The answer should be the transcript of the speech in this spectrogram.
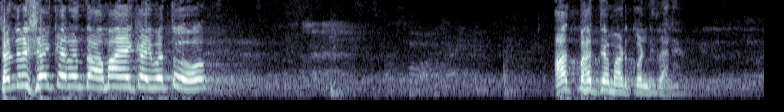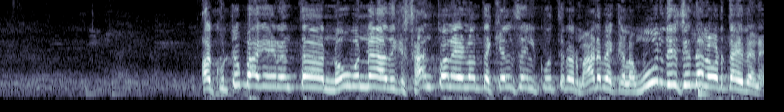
ಚಂದ್ರಶೇಖರ್ ಅಂತ ಅಮಾಯಕ ಇವತ್ತು ಆತ್ಮಹತ್ಯೆ ಮಾಡಿಕೊಂಡಿದ್ದಾನೆ. ಆ ಕುಟುಂಬ ಆಗಿರೋಂಥ ನೋವನ್ನ ಅದಕ್ಕೆ ಸಾಂತ್ವನ ಹೇಳುವಂತ ಕೆಲಸ ಇಲ್ಲಿ ಕೂತಿರೋರು ಮಾಡಬೇಕಲ್ಲ. ಮೂರು ದಿವಸದಿಂದ ನೋಡ್ತಾ ಇದ್ದಾನೆ.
